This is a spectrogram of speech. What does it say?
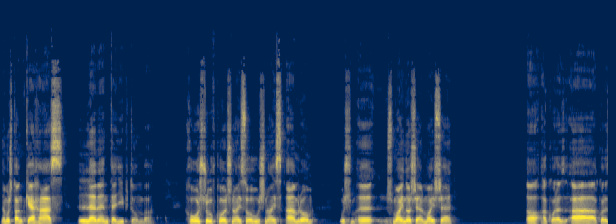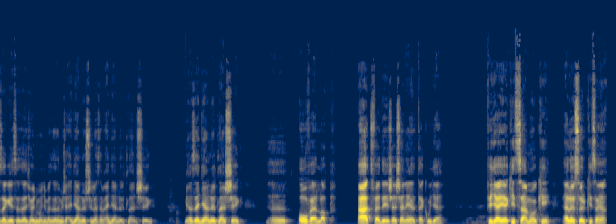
Na mostan kehász lement Egyiptomba. Hósúf kolcs najsz, szóvus najsz, ámrom, smajnos el majse, Ah, akkor az, ah, akkor az egész, ez egy, hogy mondjam, ez nem is egyenlőség lesz, hanem egyenlőtlenség. Mi az egyenlőtlenség? uh, overlap, átfedésesen éltek, ugye? Figyeljék, itt számol ki. Először kiszámol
